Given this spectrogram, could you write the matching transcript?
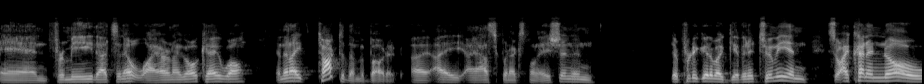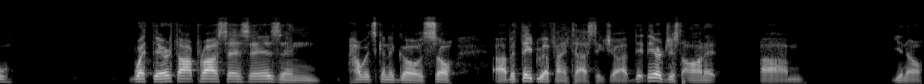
And for me, that's an outlier. And I go, okay, well, and then I talk to them about it. I, I, I ask for an explanation, and they're pretty good about giving it to me. And so I kind of know what their thought process is and how it's going to go. So uh, but they do a fantastic job. They, they're just on it. Um, you know,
